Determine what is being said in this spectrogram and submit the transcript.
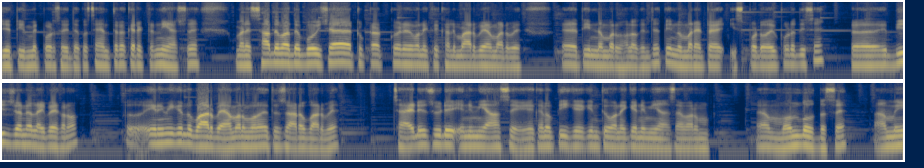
যে টিমমেট পড়ছে ওই দেখো স্যান্তরা ক্যারেক্টার নিয়ে আসলে মানে সাদে বাদে বইসা টুকটাক করে অনেকে খালি মারবে, আর মারবে। তিন নম্বর ভালো খেলছে, তিন নম্বর একটা স্পট হয়ে পড়ে দিছে। বিশ জনে লাগবে এখনও। তো এনিমি কিন্তু বাড়বে, আমার মনে হইতেছে আরও বাড়বে। সাইডে সুইডে এনিমি আছে, এখানে পিকে কিন্তু অনেক এনিমি আছে, আমার মন বলতেছে। আমি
